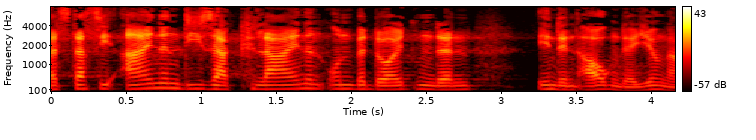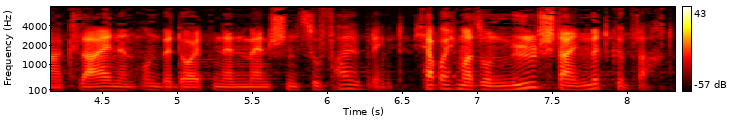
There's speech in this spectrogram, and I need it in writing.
als dass sie einen dieser kleinen, unbedeutenden, in den Augen der Jünger, kleinen, unbedeutenden Menschen zu Fall bringt. Ich habe euch mal so einen Mühlstein mitgebracht.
